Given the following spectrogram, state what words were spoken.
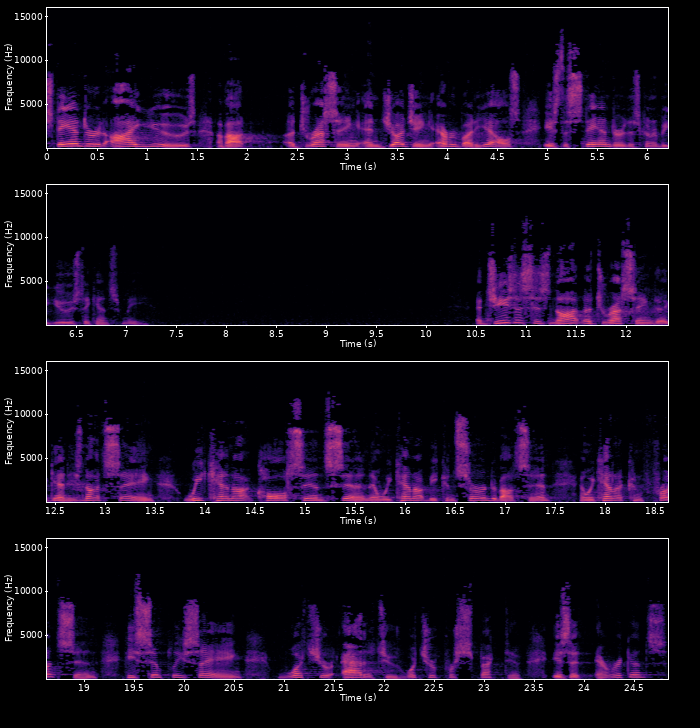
standard I use about addressing and judging everybody else is the standard that's going to be used against me. And Jesus is not addressing, the, again, he's not saying we cannot call sin sin and we cannot be concerned about sin and we cannot confront sin. He's simply saying, what's your attitude? What's your perspective? Is it arrogance?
